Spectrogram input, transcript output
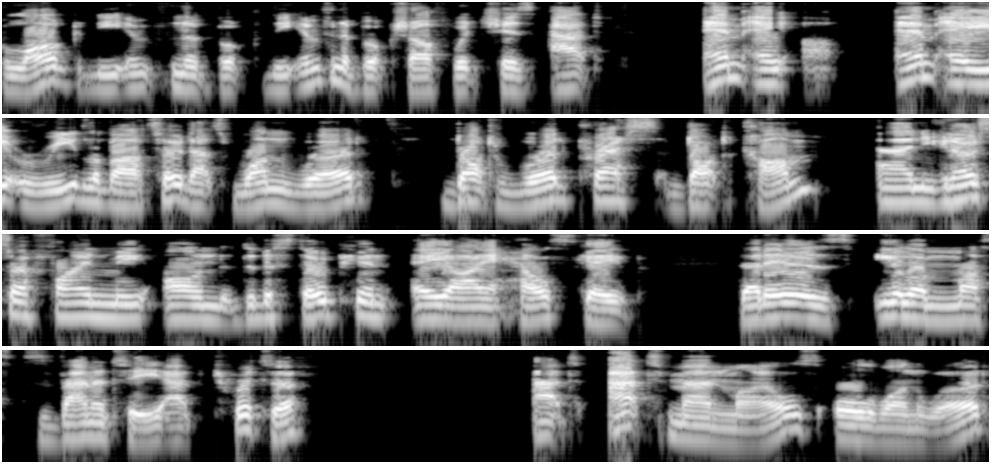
blog, the Infinite Book, the Infinite Bookshelf, which is at m a m a read. That's one word. dot wordpress dot com, and you can also find me on the dystopian AI hellscape that is Elon Musk's vanity at Twitter at at manmiles, all one word.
